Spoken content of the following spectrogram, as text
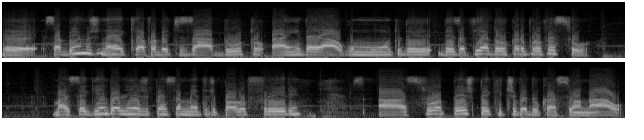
É, sabemos né, que alfabetizar adulto ainda é algo muito de, desafiador para o professor. Mas seguindo a linha de pensamento de Paulo Freire, a sua perspectiva educacional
